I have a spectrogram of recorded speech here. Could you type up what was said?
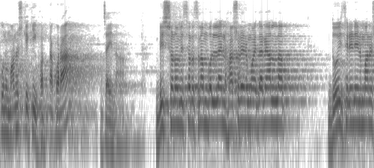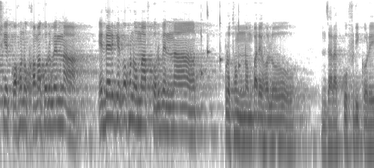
কোনো মানুষকে কি হত্যা করা যায় না। বিশ্বনবী সাল্লাম বললেন হাসরের ময়দানে আল্লাহ দুই শ্রেণির মানুষকে কখনো ক্ষমা করবেন না, এদেরকে কখনো মাফ করবেন না। প্রথম নম্বরে হলো যারা কুফরি করে,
